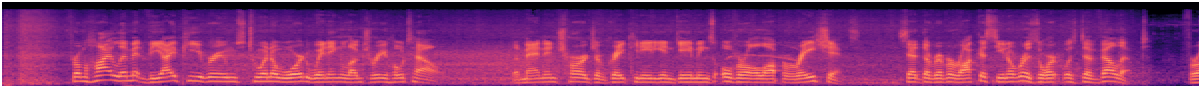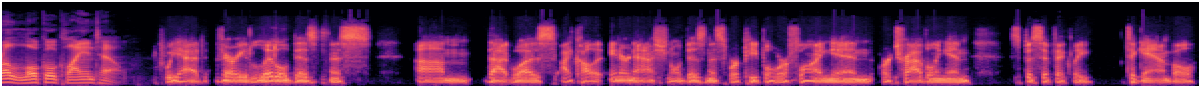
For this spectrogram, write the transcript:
From high limit VIP rooms to an award winning luxury hotel. The man in charge of Great Canadian Gaming's overall operations said the River Rock Casino Resort was developed for a local clientele. We had very little business um, that was, I call it international business, where people were flying in or traveling in specifically to gamble.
